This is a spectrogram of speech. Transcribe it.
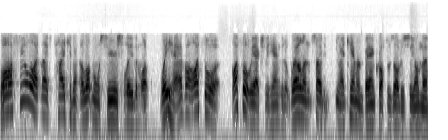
Well, I feel like they've taken it a lot more seriously than what we have. I, I thought I thought we actually handled it well, and so did you know Cameron Bancroft was obviously on the,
